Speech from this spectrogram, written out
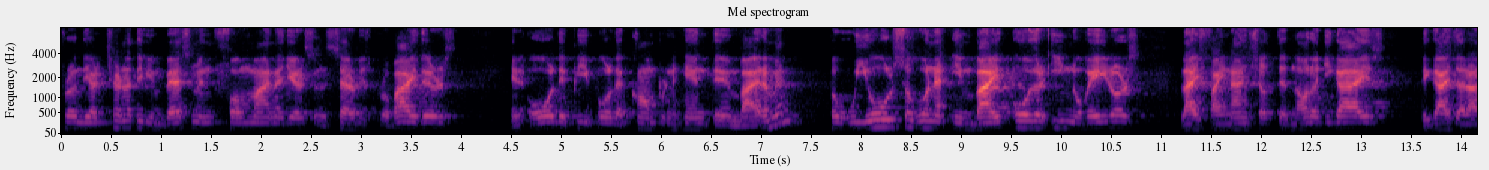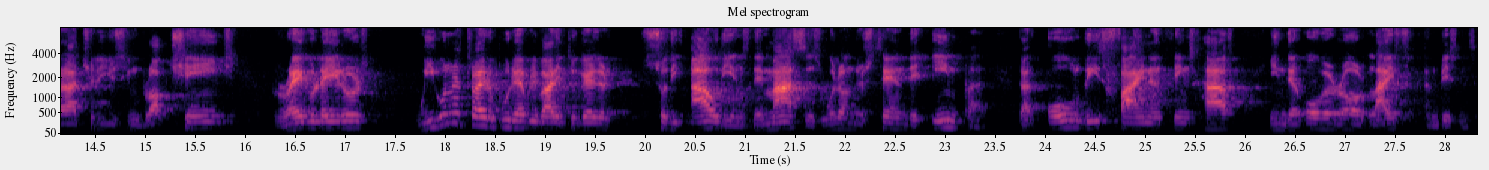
from the alternative investment fund managers and service providers, and all the people that comprehend the environment. But we also to invite other innovators like financial technology guys, the guys that are actually using blockchain, regulators, we're going to try to put everybody together so the audience, the masses, will understand the impact that all these finance things have in their overall life and businesses.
